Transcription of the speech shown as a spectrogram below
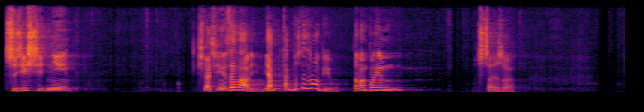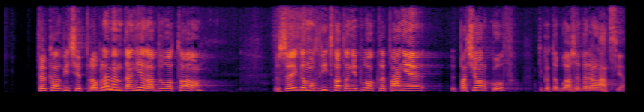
30 dni. Świat się nie zawali. Ja bym tak może zrobił. To wam powiem szczerze. Tylko wiecie, problemem Daniela było to, że jego modlitwa to nie było klepanie paciorków, tylko to była żywa relacja.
